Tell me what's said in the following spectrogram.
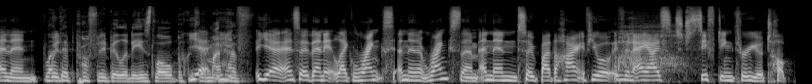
And then Like would- their profitability is low because they might have. yeah, and so then it like ranks, and then it ranks them, and then so by the hiring, if you're if an AI is sifting through your top,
